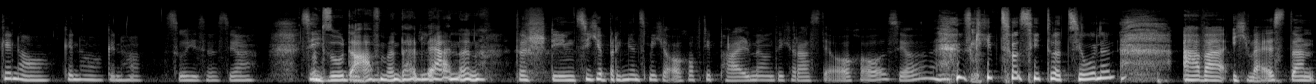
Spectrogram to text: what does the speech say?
Genau, genau, genau. So ist es, ja. Sie, Und so darf man da lernen. Das stimmt. Sicher bringen es mich auch auf die Palme und ich raste auch aus, ja. Es gibt so Situationen. Aber ich weiß dann,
